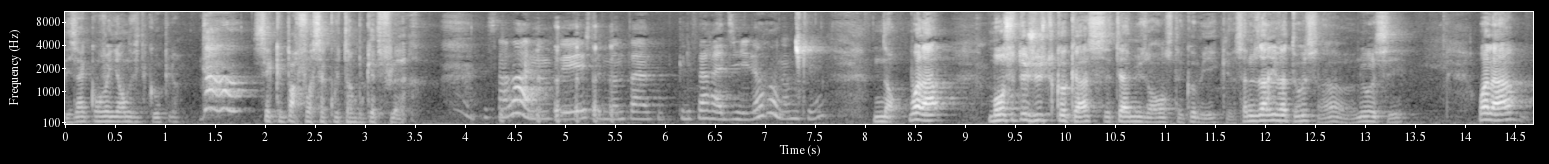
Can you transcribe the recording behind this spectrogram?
des inconvénients de vie de couple. C'est que parfois ça coûte un bouquet de fleurs. Ça va non plus. Je te demande pas un bouquet de fleurs à 10 000 euros non plus. Non, voilà. Bon, c'était juste cocasse, c'était amusant, c'était comique. Ça nous arrive à tous, hein, nous aussi. Voilà,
